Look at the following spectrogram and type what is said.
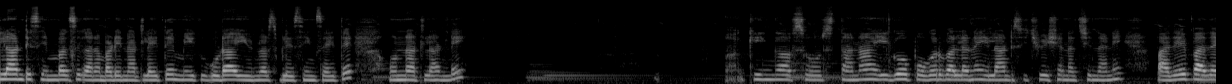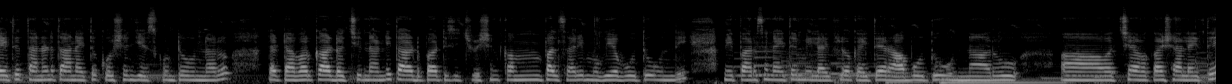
ఇలాంటి సింబల్స్ కనబడినట్లయితే మీకు కూడా యూనివర్స్ బ్లెస్సింగ్స్ అయితే ఉన్నట్లండి. కింగ్ ఆఫ్ సోర్స్ తన ఈగో పొగరు వల్లనే ఇలాంటి సిచ్యువేషన్ వచ్చిందని పదే పదే అయితే తనను తానైతే క్వశ్చన్ చేసుకుంటూ ఉన్నారు. ద టవర్ కార్డ్ వచ్చిందండి. థర్డ్ పార్టీ సిచ్యువేషన్ కంపల్సరీ ముగియబోతూ ఉంది. మీ పర్సన్ అయితే మీ లైఫ్లోకి అయితే రాబోతూ ఉన్నారు. వచ్చే అవకాశాలు అయితే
